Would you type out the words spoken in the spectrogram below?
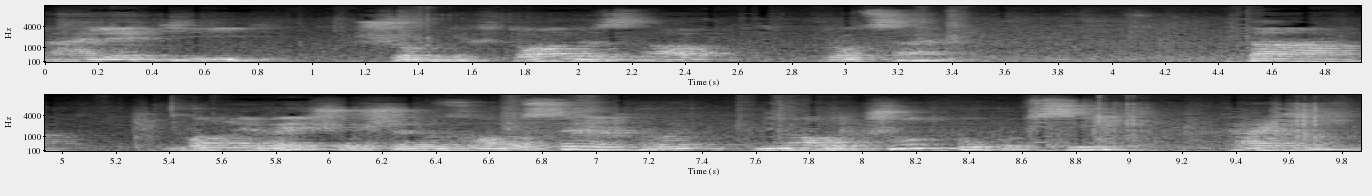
глядіть, щоб ніхто не знав про це. Та вони, вийшовши, розголосили про нього чутку по всій країні.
